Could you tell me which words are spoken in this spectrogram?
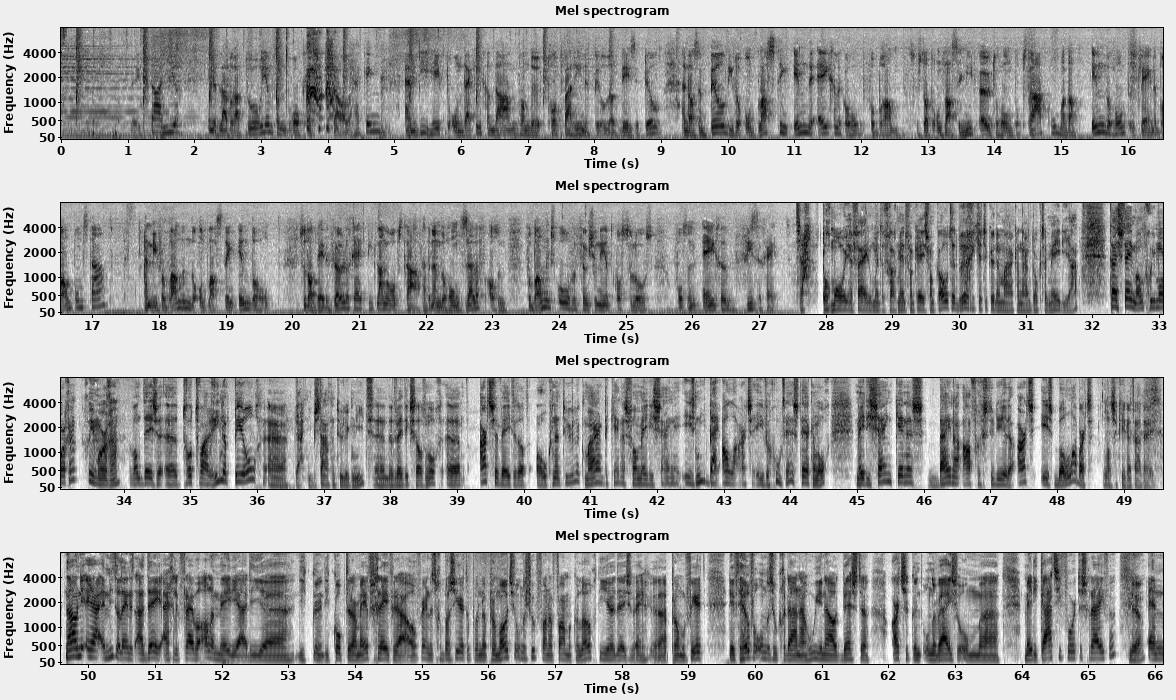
Ik sta hier in het laboratorium van drogist Charles Hacking. En die heeft de ontdekking gedaan van de trotwarinepil. Dat is deze pil. En dat is een pil die de ontlasting in de eigenlijke hond verbrandt. Dus dat de ontlasting niet uit de hond op straat komt... maar dat in de hond een kleine brand ontstaat. En die verbranden de ontlasting in de hond. Zodat wij de vuiligheid niet langer op straat hebben. En de hond zelf als een verbrandingsoven functioneert kosteloos voor zijn eigen viezigheid. Tja, toch mooi en fijn om met een fragment van Kees van Koot... het bruggetje te kunnen maken naar Dr. Media. Thijs Steeman, goedemorgen. Goedemorgen. Want deze uh, trottoirinepil, uh, ja, die bestaat natuurlijk niet. Uh, dat weet ik zelfs nog. artsen weten dat ook natuurlijk. Maar de kennis van medicijnen is niet bij alle artsen even goed. Hè? Sterker nog, medicijnkennis, bijna afgestudeerde arts... is belabberd, las ik in het AD. Nou, ja, en niet alleen het AD. Eigenlijk vrijwel alle media die, die, die kopten daarmee of schreven daarover. En dat is gebaseerd op een promotieonderzoek van een farmacoloog die uh, deze week uh, promoveert. Die heeft heel veel onderzoek gedaan naar hoe je nou het beste artsen kunt onderwijzen om uh, medicatie voor te schrijven. Ja. En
